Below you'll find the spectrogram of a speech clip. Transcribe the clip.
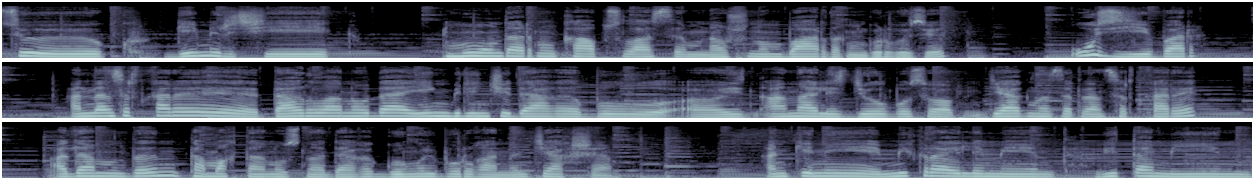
сөөк кемирчек муундардын капсуласы мына ушунун баардыгын көргөзөт. Узи бар андан сырткары дарыланууда эң биринчи дагы бул э, анализ же болбосо диагноздордон сырткары адамдын тамактануусуна дагы көңүл бурганы жакшы. Анткени микроэлемент витамин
